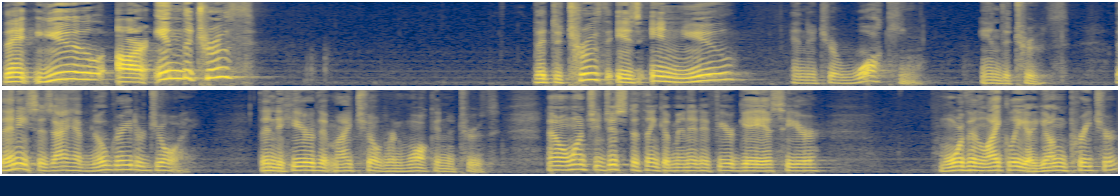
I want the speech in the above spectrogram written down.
that you are in the truth, that the truth is in you, and that you're walking in the truth. Then he says, I have no greater joy than to hear that my children walk in the truth. Now, I want you just to think a minute if you're Gaius here, more than likely a young preacher,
